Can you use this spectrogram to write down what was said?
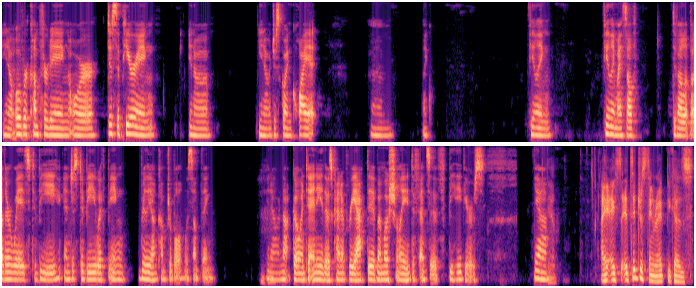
you know mm-hmm. over comforting or disappearing you know you know just going quiet um like feeling feeling myself develop other ways to be and just to be with being really uncomfortable with something mm-hmm. you know not go into any of those kind of reactive emotionally defensive behaviors yeah yeah I, it's, it's interesting, right? Because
